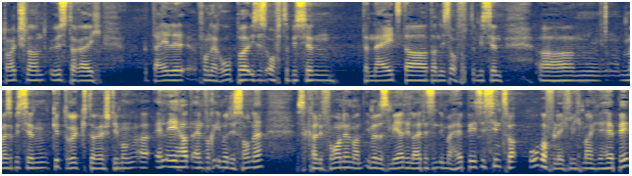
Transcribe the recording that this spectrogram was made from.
Deutschland, Österreich, Teile von Europa ist es oft so ein bisschen der Neid da, dann ist oft ein bisschen, ähm, ein bisschen gedrücktere Stimmung. Äh, LA hat einfach immer die Sonne, also Kalifornien, man hat immer das Meer, die Leute sind immer happy. Sie sind zwar oberflächlich manche happy,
